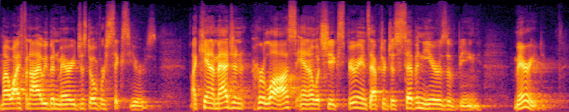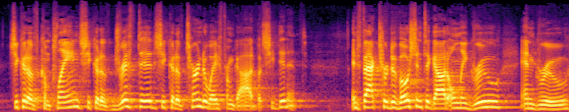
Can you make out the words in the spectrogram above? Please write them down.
My wife and I, we've been married just over six years. I can't imagine her loss, Anna, what she experienced after just seven years of being married. She could have complained, she could have drifted, she could have turned away from God, but she didn't. In fact, her devotion to God only grew and grew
